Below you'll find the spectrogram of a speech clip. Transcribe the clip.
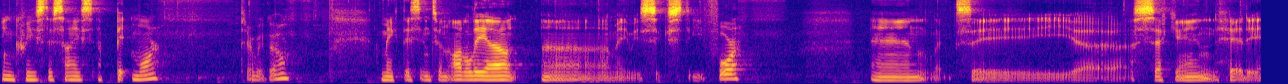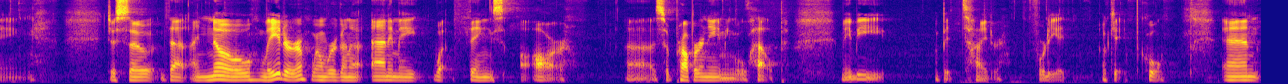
Increase the size a bit more. There we go. Make this into an auto layout, uh, maybe 64. And let's say uh, second heading, just so that I know later when we're gonna animate what things are. Uh, so proper naming will help. Maybe a bit tighter, 48. Okay, cool. And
